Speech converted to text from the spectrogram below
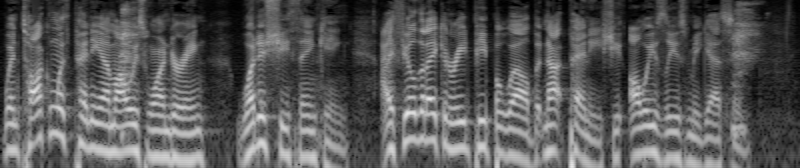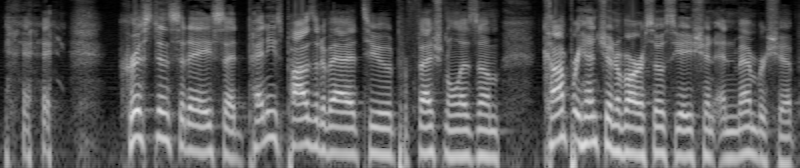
when talking with Penny, I'm always wondering what is she thinking? I feel that I can read people well, but not Penny. She always leaves me guessing. Kristen today said Penny's positive attitude, professionalism, comprehension of our association and membership,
